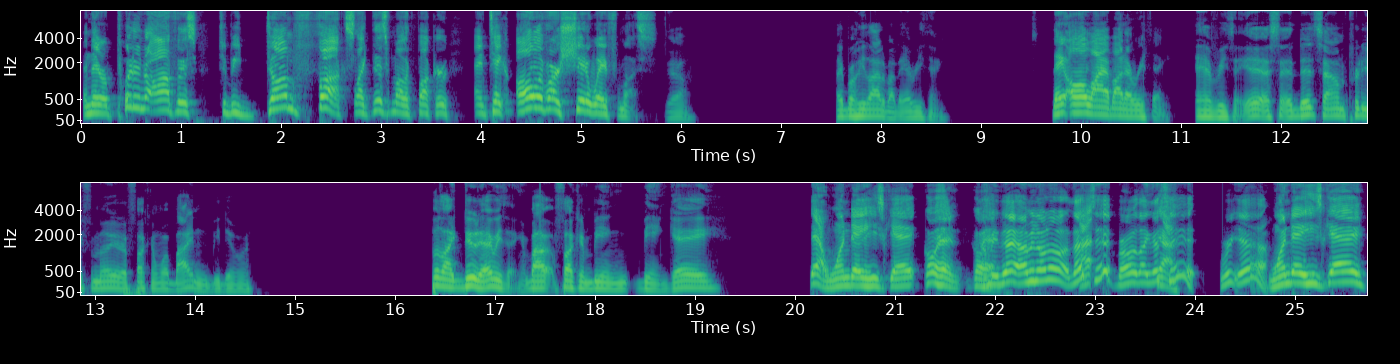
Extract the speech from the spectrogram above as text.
And they are put into office to be dumb fucks like this motherfucker and take all of our shit away from us. yeah. Like, bro, he lied about everything. They all lie about everything. Everything. Yeah, it did sound pretty familiar to fucking what Biden be doing. But like, dude, everything about fucking being being gay. Yeah, one day he's gay. Go ahead. Go I ahead. mean, that, I mean, no, no, that's I- it, bro. Like, that's Yeah. it. We're, yeah, one day he's gay,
